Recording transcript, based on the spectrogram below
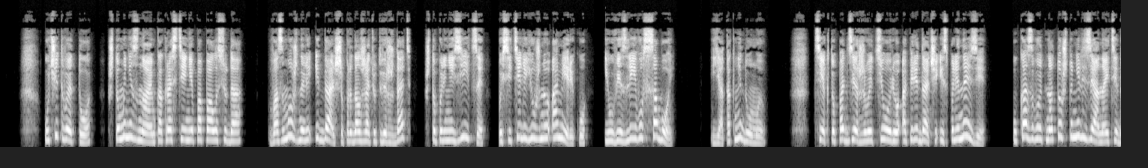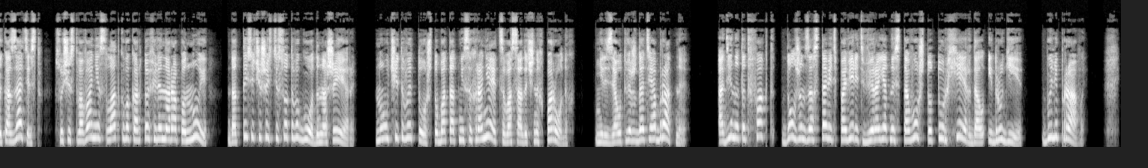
Учитывая то, что мы не знаем, как растение попало сюда, возможно ли и дальше продолжать утверждать, что полинезийцы посетили Южную Америку и увезли его с собой? Я так не думаю. Те, кто поддерживает теорию о передаче из Полинезии, указывают на то, что нельзя найти доказательств существования сладкого картофеля на Рапа-Нуи до 1600 года нашей эры. Но учитывая то, что батат не сохраняется в осадочных породах, нельзя утверждать и обратное. Один этот факт должен заставить поверить в вероятность того, что Тур Хейердал и другие были правы,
